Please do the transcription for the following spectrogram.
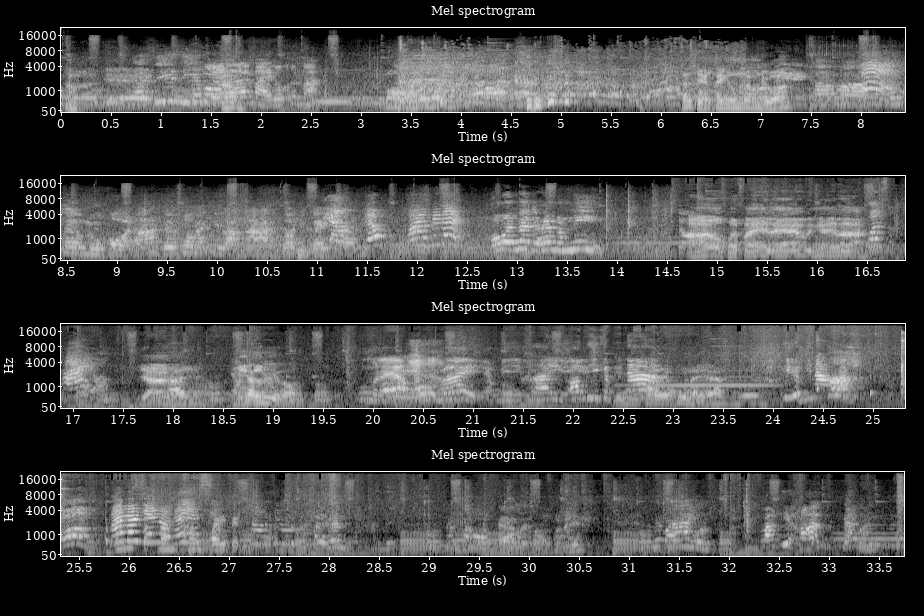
เอาสีสีมองเอาได้ไหมลุกขึ้นมาถ้าเสียงใครงุมงำอยู่วะเข้ามาต้องเจอหนูก่อนนะ เจอพ่อแม่ทีหลังอะก็อยู่ใกล้กันเดี๋ยวมาไม่ได้เพราะว่าน่าจะให้มันนี่อ้าวเปิดไฟให้แล้วเป็นไงล่ะ คนสุดท้ายเหรอ ยังมียังเติมีมอีกเหรอหมดแล้วยังไม่ยังมีใคร อ๋อพี่กับพี่หน้า ใครคู่ไหนอะพี่กับพี่หน้าค่ะไม่ได้ยินหนูได้ยินไปแบบแดงเลยสองคนนี้บางทีเขาอาจจะกัน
